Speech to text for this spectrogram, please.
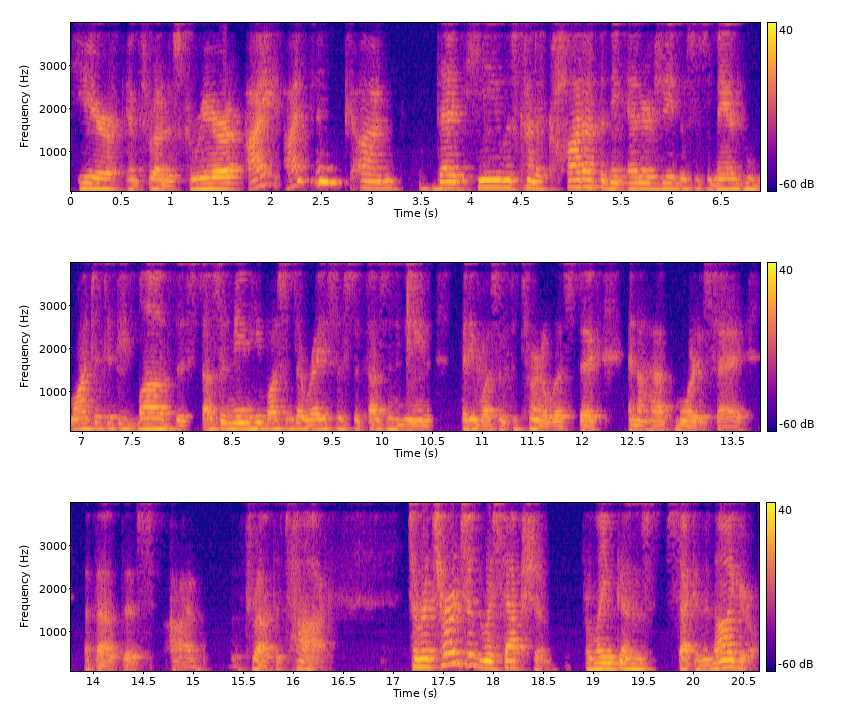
here and throughout his career. I, I think um, that he was kind of caught up in the energy. This is a man who wanted to be loved. This doesn't mean he wasn't a racist. It doesn't mean that he wasn't paternalistic. And I'll have more to say about this uh, throughout the talk. To return to the reception for Lincoln's second inaugural,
